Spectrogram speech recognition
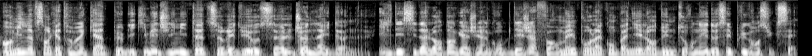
En 1984, Public Image Limited se réduit au seul John Lydon. Il décide alors d'engager un groupe déjà formé pour l'accompagner lors d'une tournée de ses plus grands succès.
